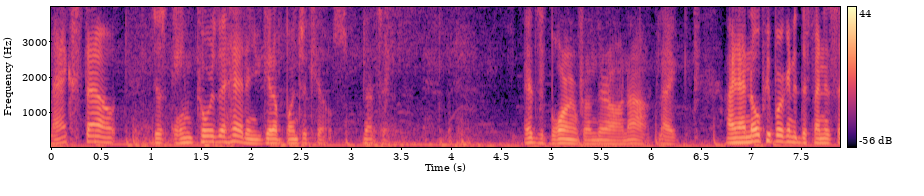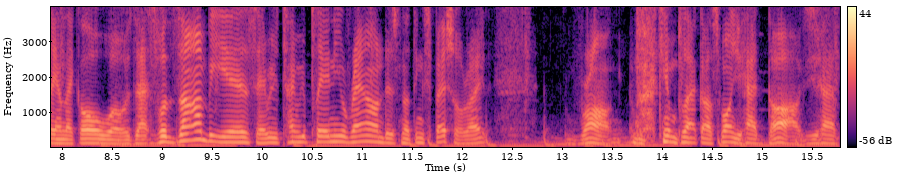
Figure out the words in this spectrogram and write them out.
maxed out, just aim towards the head, and you get a bunch of kills. That's it. It's boring from there on out. Like, and I know people are gonna defend it saying like, oh, well, that's what zombie is. Every time you play a new round, there's nothing special, right? wrong. Back in Black Ops 1, you had dogs. You had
